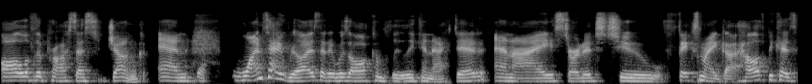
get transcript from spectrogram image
all of the processed junk. And yeah. once I realized that it was all completely connected and I started to fix my gut health, because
